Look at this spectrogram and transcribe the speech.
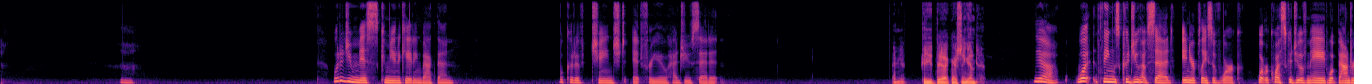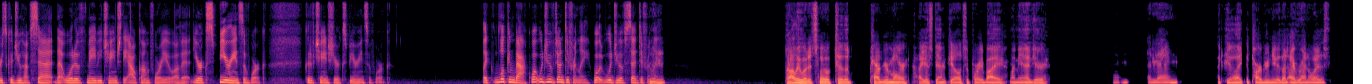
Yeah. What did you miss communicating back then? What could have changed it for you had you said it? And can you say that question again? Yeah. What things could you have said in your place of work? What requests could you have made? What boundaries could you have set that would have maybe changed the outcome for you of it? Your experience of work could have changed your experience of work. Like looking back, what would you have done differently? What would you have said differently? Mm-hmm. Probably would have spoke to the partner more. I just didn't feel supported by my manager. Um, and then I feel like the partner knew that everyone was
